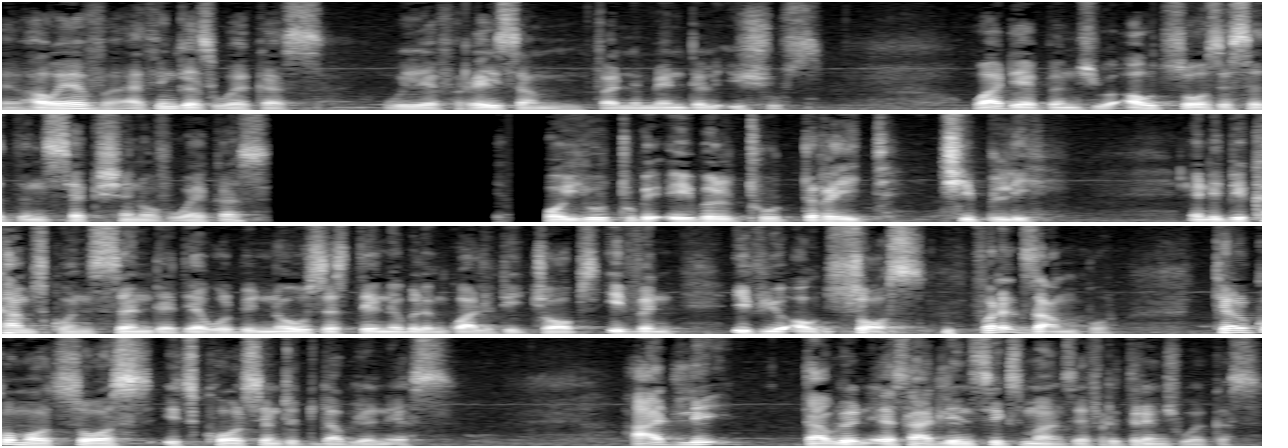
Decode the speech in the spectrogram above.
Uh, however, I think as workers, we have raised some fundamental issues. What happens? You outsource a certain section of workers for you to be able to trade cheaply. And it becomes concerned that there will be no sustainable and quality jobs even if you outsource. For example, Telkom outsourced its call center to WNS. Hardly, WNS hardly in six months have retrenched workers.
